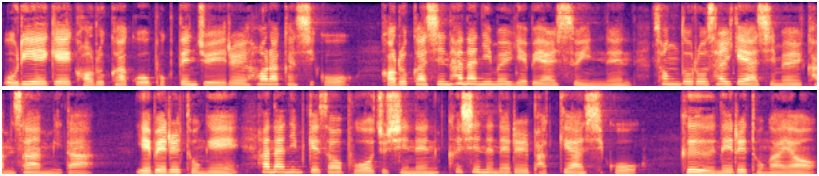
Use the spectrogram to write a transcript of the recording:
우리에게 거룩하고 복된 주의를 허락하시고 거룩하신 하나님을 예배할 수 있는 성도로 살게 하심을 감사합니다. 예배를 통해 하나님께서 부어주시는 크신 은혜를 받게 하시고 그 은혜를 통하여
